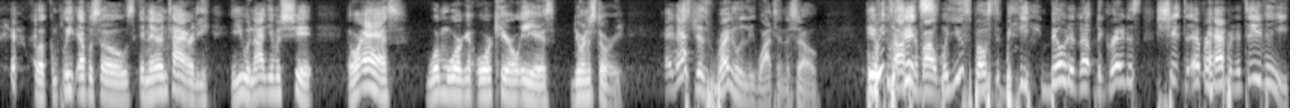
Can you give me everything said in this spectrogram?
for complete episodes in their entirety, and you would not give a shit or ask where Morgan or Carol is during the story. And that's just regularly watching the show. Give we talking shits. about where you supposed to be building up the greatest shit to ever happen to TV.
